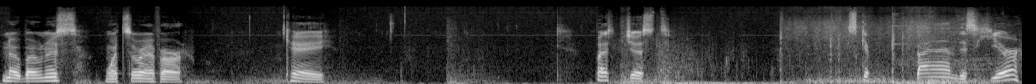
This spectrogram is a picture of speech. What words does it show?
No bonus whatsoever. Okay. Let's just skip bam this here.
